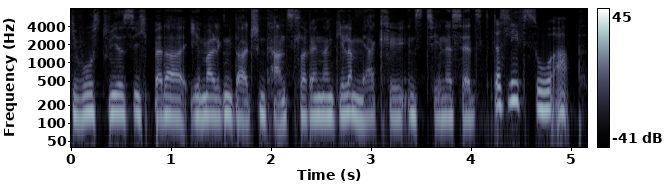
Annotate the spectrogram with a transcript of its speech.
gewusst, wie er sich bei der ehemaligen deutschen Kanzlerin Angela Merkel in Szene setzt. Das lief so ab.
